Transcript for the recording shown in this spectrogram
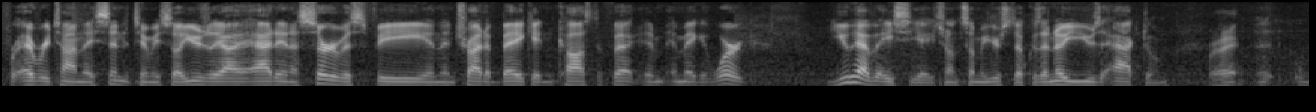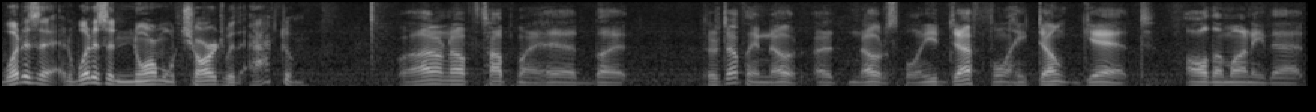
for every time they send it to me. So usually I add in a service fee and then try to bake it and cost effect and, and make it work. You have ACH on some of your stuff because I know you use Actum. Right. Uh, what is it? What is a normal charge with Actum? Well, I don't know off the top of my head, but there's definitely a note, uh, noticeable. And you definitely don't get all the money that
